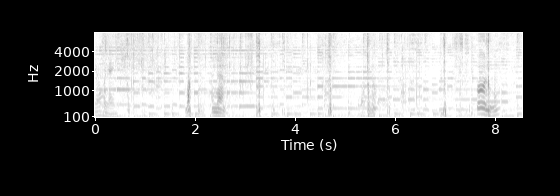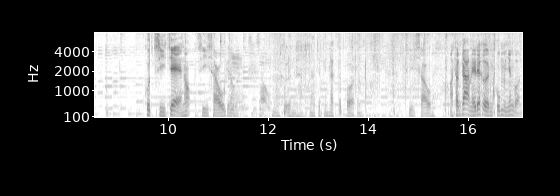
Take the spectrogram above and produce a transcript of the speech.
ยังพ่อใหญ่นี่อันนั้นเปิ้ลนะขุดสีแจ้เนาะสีเสาพี่น้องแก่สีเศร้าน่าคือเอินนะน่าจะเป็นรักตะกอน สีเสาอะทางก้านไหนได้เอินคุ้มอีกยังก่อน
